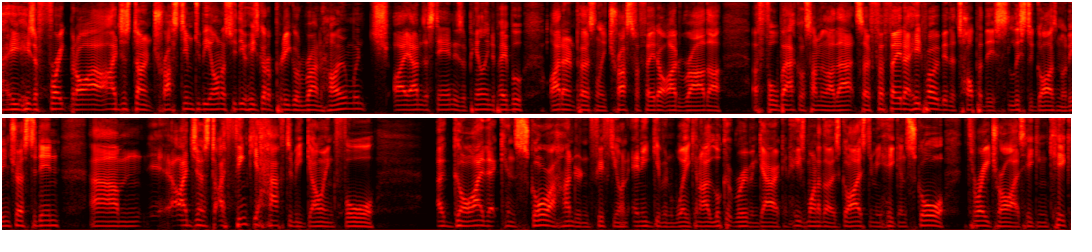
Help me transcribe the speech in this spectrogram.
he, he's a freak, but I, I just don't trust him to be honest with you. He's got a pretty good run home, which I understand is appealing to people. I don't personally trust Fifita. I'd rather a fullback or something like that. So Fifita, he'd probably be the top of this list of guys I'm not interested in. Um, I just I think you have to be going for a guy that can score 150 on any given week. And I look at Reuben Garrick, and he's one of those guys to me. He can score three tries, he can kick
